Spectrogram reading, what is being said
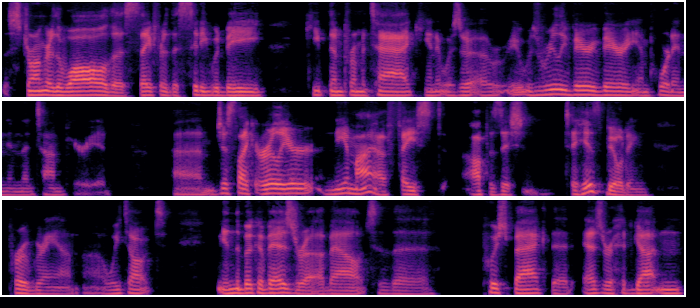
The stronger the wall, the safer the city would be keep them from attack, and it was a, it was really very very important in the time period. Um, just like earlier, Nehemiah faced opposition to his building program. Uh, we talked in the book of Ezra about the pushback that Ezra had gotten,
